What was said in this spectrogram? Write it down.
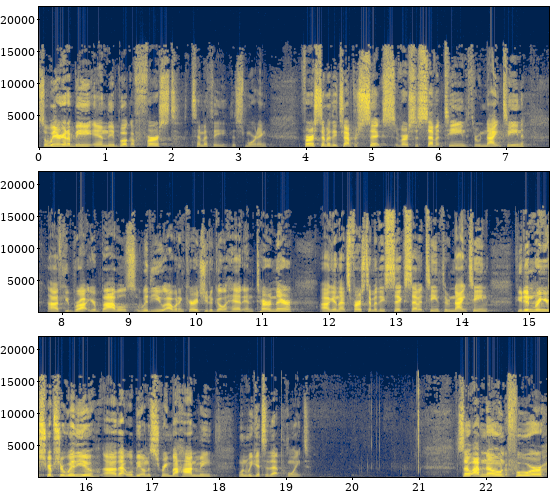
So we are going to be in the book of First Timothy this morning. First Timothy chapter 6, verses 17 through 19. Uh, if you brought your Bibles with you, I would encourage you to go ahead and turn there. Uh, again, that's First Timothy 6, 17 through 19. If you didn't bring your scripture with you, uh, that will be on the screen behind me when we get to that point. So I've known for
